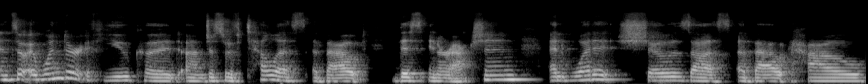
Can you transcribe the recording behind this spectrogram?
And so I wonder if you could um, just sort of tell us about this interaction and what it shows us about how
